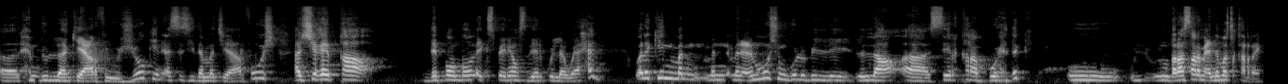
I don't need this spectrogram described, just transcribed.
آه الحمد لله كيعرف يوجهوا كاين اساتذه ما تيعرفوش. هذا الشيء غيبقى dépendant ال expérience ديال كل واحد ولكن من من ما نعموش نقولوا باللي لا آه سير قرا بوحدك والمدرسة راه ما عندها ما تقريك.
